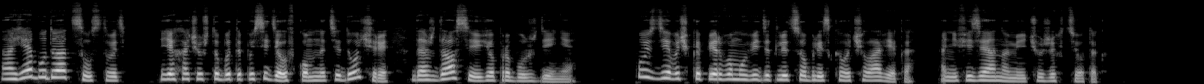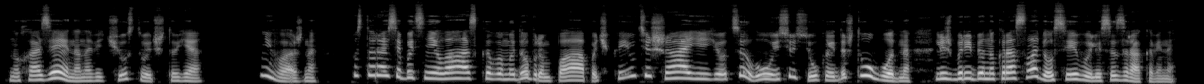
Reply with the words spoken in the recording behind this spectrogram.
А я буду отсутствовать. Я хочу, чтобы ты посидел в комнате дочери, дождался ее пробуждения. Пусть девочка первым увидит лицо близкого человека, а не физиономии чужих теток. Но хозяин, она ведь чувствует, что я... Неважно. Постарайся быть с ней ласковым и добрым папочкой, утешай ее, целуй, сюсюкай, да что угодно, лишь бы ребенок расслабился и вылез из раковины.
